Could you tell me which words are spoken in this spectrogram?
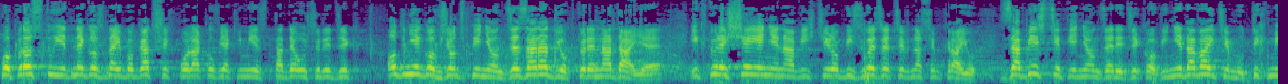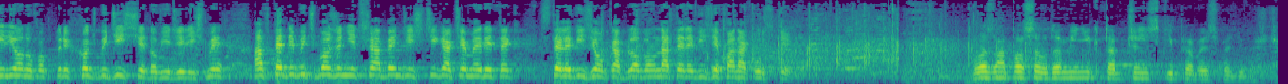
po prostu jednego z najbogatszych Polaków, jakim jest Tadeusz Rydzyk, od niego wziąć pieniądze za radio, które nadaje i które sieje nienawiść i robi złe rzeczy w naszym kraju. Zabierzcie pieniądze Rydzykowi, nie dawajcie mu tych milionów, o których choćby dziś się dowiedzieliśmy, a wtedy być może nie trzeba będzie ścigać emerytek z telewizją kablową na telewizję pana Kurskiego. Głos ma poseł Dominik Tarczyński, Prawo i Sprawiedliwość.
